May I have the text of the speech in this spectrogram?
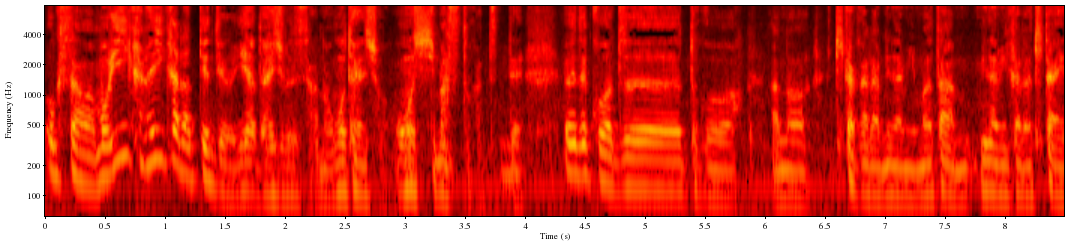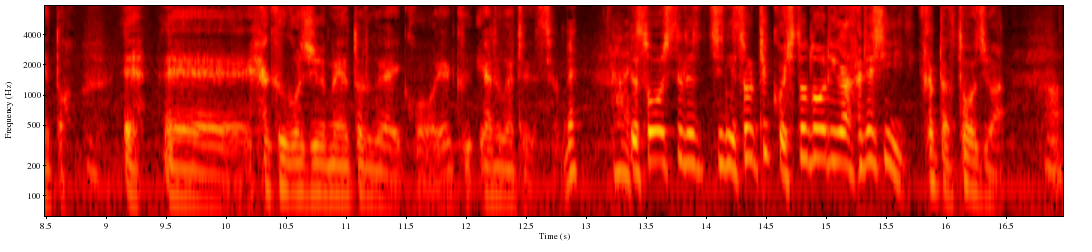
奥さんはもういいからいいからって言うんだけどいや大丈夫です。あの重たいでしょ。お持ちしますとかって言って。それでこうずっとこうあの北から南また南から北へと、ええー、150メートルぐらいこうやくやるわけですよね、はい、でそうしてるうちにそれ結構人通りが激しかった当時は、は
